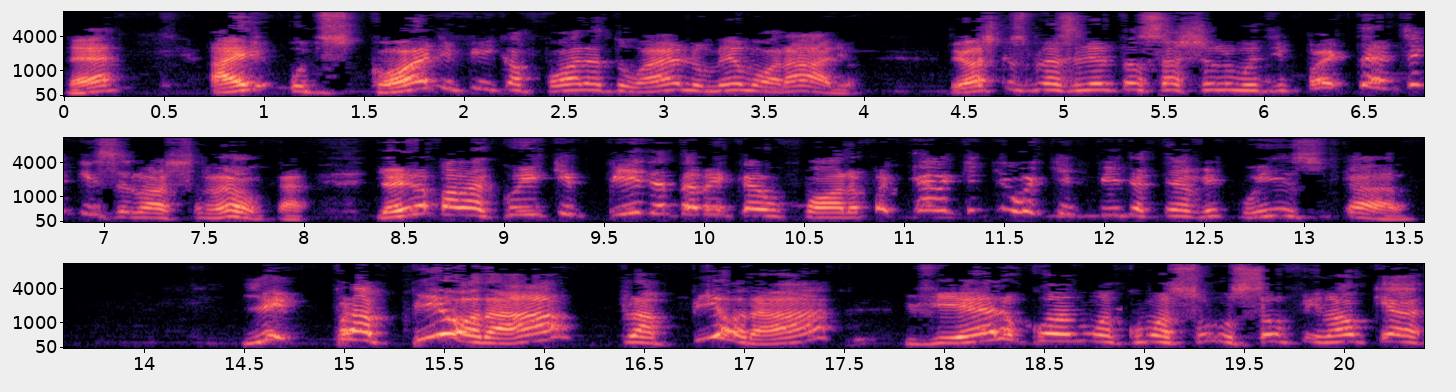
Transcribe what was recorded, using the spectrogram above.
né? Aí o Discord fica fora do ar no mesmo horário. Eu acho que os brasileiros estão se achando muito importante aqui, você não acha, não, cara? E ainda falar que o Wikipedia também caiu fora. Mas, cara, o que, que o Wikipedia tem a ver com isso, cara? E para piorar, para piorar, vieram com uma, com uma solução final que é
